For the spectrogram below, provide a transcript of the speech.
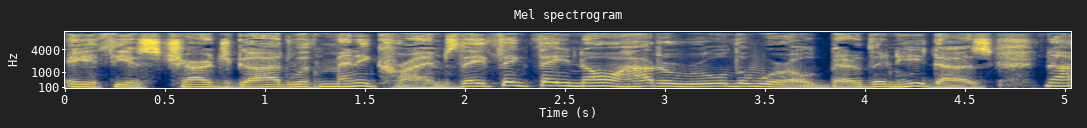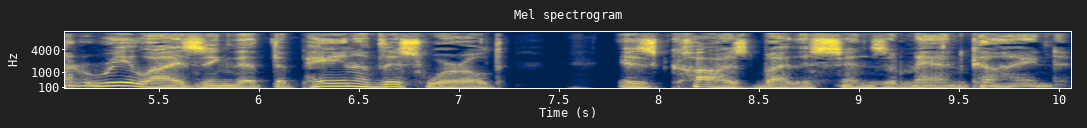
Atheists charge God with many crimes. They think they know how to rule the world better than he does, not realizing that the pain of this world is caused by the sins of mankind.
